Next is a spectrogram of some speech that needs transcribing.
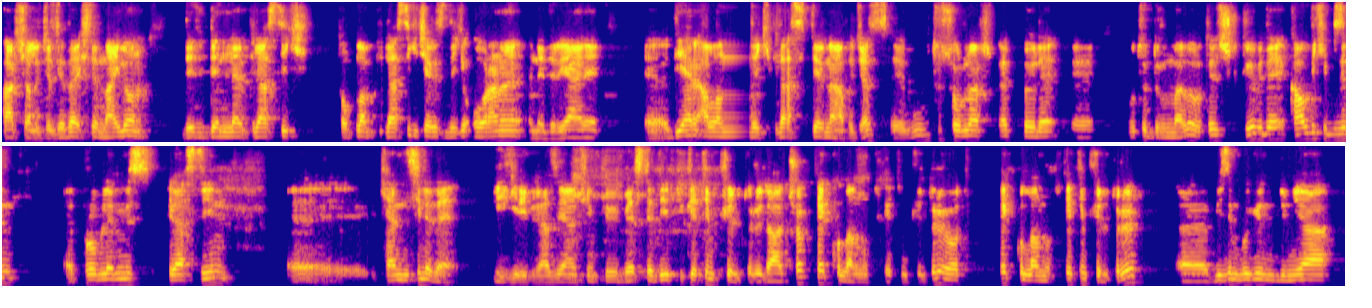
parçalayacağız ya da işte naylon denilen plastik toplam plastik içerisindeki oranı nedir? Yani diğer alandaki plastikleri ne yapacağız? bu tür sorular hep böyle bu tür durumlarda ortaya çıkıyor. Bir de kaldı ki bizim problemimiz plastiğin kendisiyle de ilgili biraz yani çünkü beslediği tüketim kültürü daha çok tek kullanımlık tüketim kültürü o tek kullanımlık tüketim kültürü e, bizim bugün dünya e,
